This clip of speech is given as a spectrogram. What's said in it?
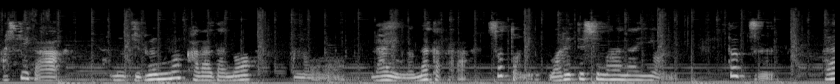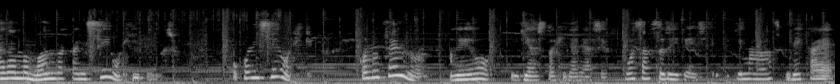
足がこの自分の体のあのラインの中から外に割れてしまわないように、一つ体の真ん中に線を引いてみましょう。ここに線を引ける。この線の上を右足と左足が交差するイメージでいきます。入れ替え、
